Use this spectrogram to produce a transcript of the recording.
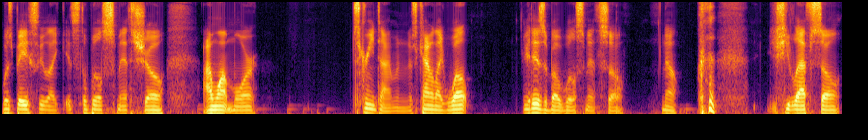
was basically like, it's the Will Smith show. I want more screen time. And it's kind of like, well, it is about Will Smith, so no. she left, so.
